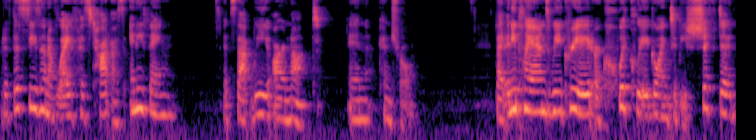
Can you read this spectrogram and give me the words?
But if this season of life has taught us anything, it's that we are not in control. That any plans we create are quickly going to be shifted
